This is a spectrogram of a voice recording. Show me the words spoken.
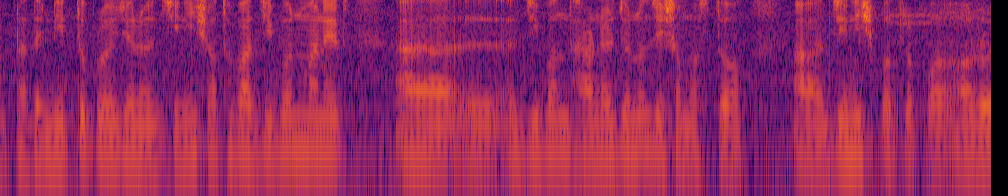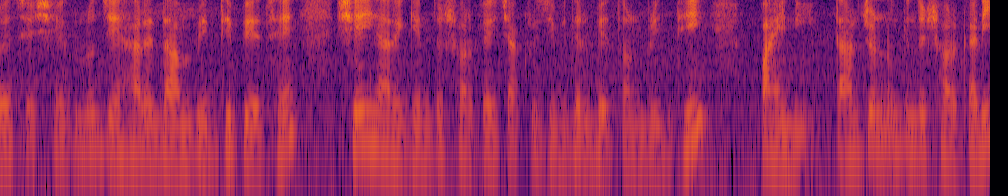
আপনাদের নিত্য প্রয়োজনীয় জিনিস অথবা জীবনমানের জীবন ধারণের জন্য যে সমস্ত জিনিসপত্র রয়েছে, সেগুলো যে হারে দাম বৃদ্ধি পেয়েছে, সেই হারে কিন্তু সরকারি চাকরিজীবীদের বেতন বৃদ্ধি পায়নি। তার জন্য কিন্তু সরকারি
